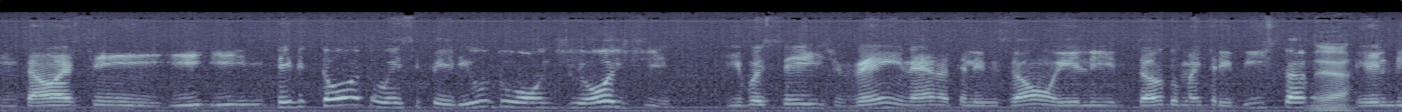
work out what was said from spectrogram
Então, assim, e, e, teve todo esse período onde hoje, e vocês veem né, na televisão, ele dando uma entrevista, é. ele.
